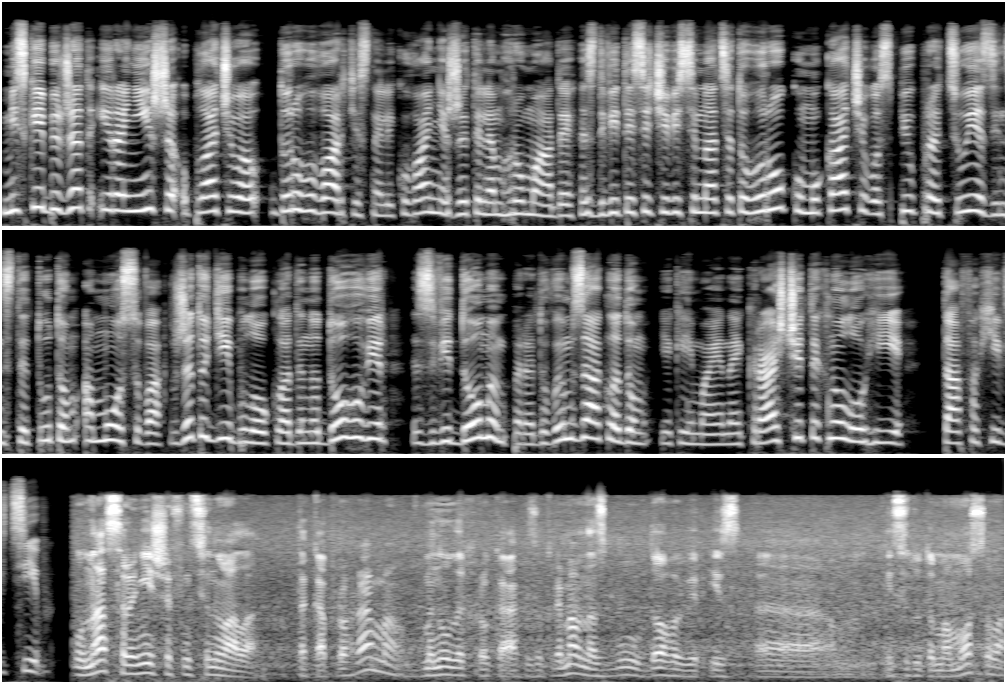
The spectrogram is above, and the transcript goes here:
Міський бюджет і раніше оплачував дороговартісне лікування жителям громади. З 2018 року Мукачево співпрацює з інститутом Амосова. Вже тоді було укладено договір з відомим передовим закладом, який має найкращі технології та фахівців. У нас раніше функціонувала така програма в минулих роках. Зокрема, в нас був договір із е, інститутом Амосова.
